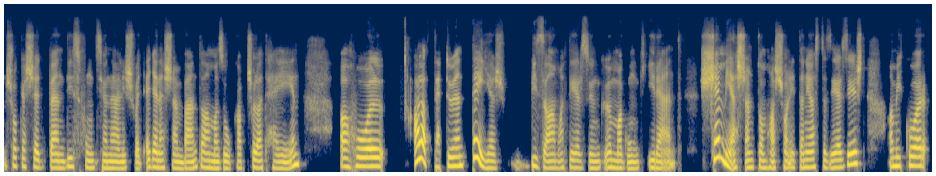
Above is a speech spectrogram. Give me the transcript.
sok esetben diszfunkcionális vagy egyenesen bántalmazó kapcsolat helyén, ahol alapvetően teljes bizalmat érzünk önmagunk iránt. Semmihez sem tudom hasonlítani azt az érzést, amikor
